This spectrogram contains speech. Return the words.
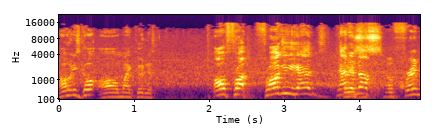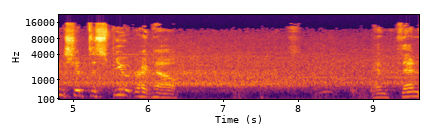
Oh, he's going. Oh my goodness. Oh, Fro- Froggy had had There's enough. a friendship dispute right now. And then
